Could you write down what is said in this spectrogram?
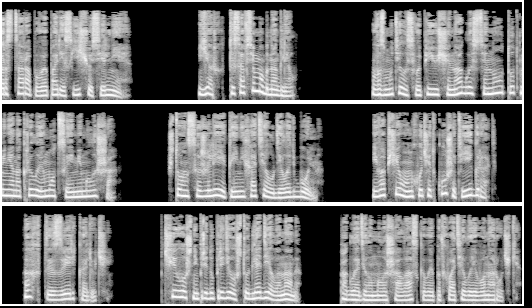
расцарапывая порез еще сильнее. «Ярх, ты совсем обнаглел?» Возмутилась вопиющей наглости, но тут меня накрыло эмоциями малыша. Что он сожалеет и не хотел делать больно. И вообще он хочет кушать и играть. Ах ты, зверь колючий. Чего ж не предупредил, что для дела надо? Погладила малыша ласково и подхватила его на ручки.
